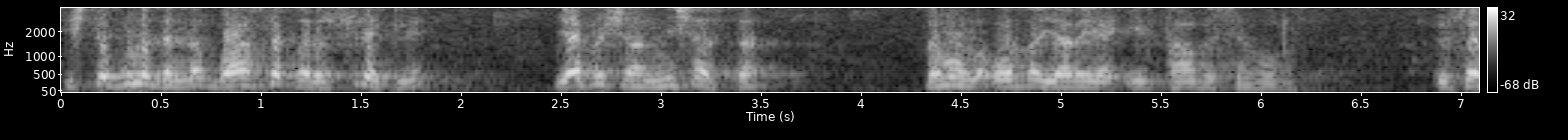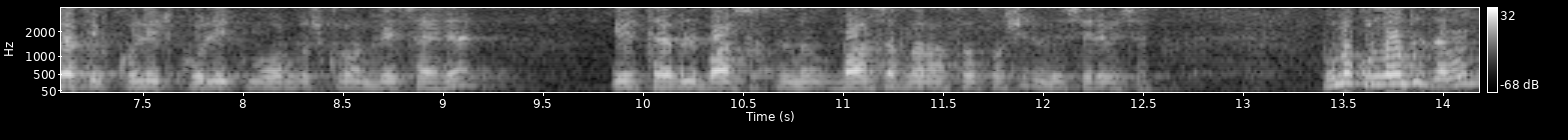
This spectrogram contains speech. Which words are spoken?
İşte bu nedenle bağırsaklara sürekli yapışan nişasta zamanla orada yaraya iltihabı sebep olur. Ülseratif kolit, kolit, morbus Crohn vesaire irritabil bağırsak sendromu, bağırsaklar hassaslaşır vesaire vesaire. Bunu kullandığı zaman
